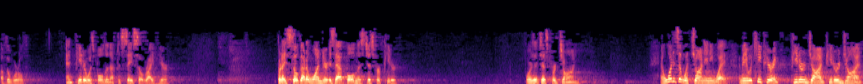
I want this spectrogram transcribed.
of the world. And Peter was bold enough to say so right here. But I still got to wonder is that boldness just for Peter? Or is it just for John? And what is it with John anyway? I mean, we keep hearing Peter and John, Peter and John.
